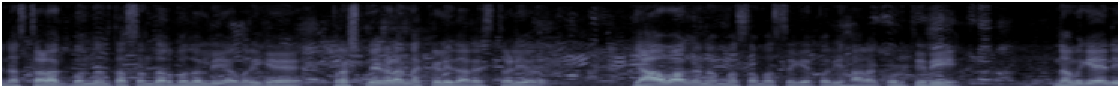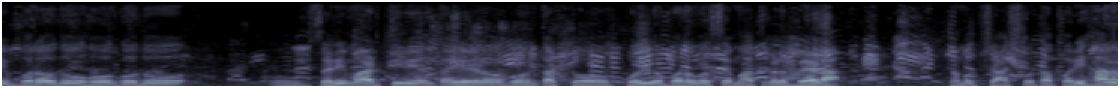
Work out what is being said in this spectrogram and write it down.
ಇನ್ನು ಸ್ಥಳಕ್ಕೆ ಬಂದಂಥ ಸಂದರ್ಭದಲ್ಲಿ ಅವರಿಗೆ ಪ್ರಶ್ನೆಗಳನ್ನು ಕೇಳಿದ್ದಾರೆ ಸ್ಥಳೀಯರು. ಯಾವಾಗ ನಮ್ಮ ಸಮಸ್ಯೆಗೆ ಪರಿಹಾರ ಕೊಡ್ತೀರಿ? ನಮಗೆ ನೀವು ಬರೋದು, ಹೋಗೋದು ಸರಿ ಮಾಡ್ತೀವಿ ಅಂತ ಹೇಳೋಗುವಂಥ ಪೊಳ್ಳು ಭರವಸೆ ಮಾತುಗಳು ಬೇಡ. ನಮಗೆ ಶಾಶ್ವತ ಪರಿಹಾರ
